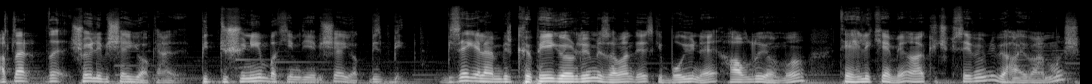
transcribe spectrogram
Atlarda şöyle bir şey yok yani bir düşüneyim bakayım diye bir şey yok. Biz bi- bize gelen bir köpeği gördüğümüz zaman deriz ki boyu ne, havlıyor mu, tehlike mi? Ha küçük sevimli bir hayvanmış.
